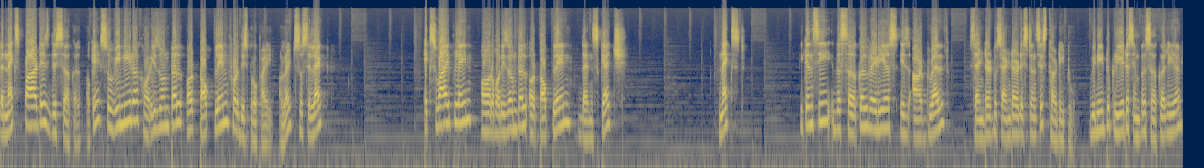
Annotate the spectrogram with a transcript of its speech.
the next part is this circle okay so we need a horizontal or top plane for this profile all right so select xy plane or horizontal or top plane then sketch Next, you can see the circle radius is R12, center to center distance is 32. We need to create a simple circle here.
